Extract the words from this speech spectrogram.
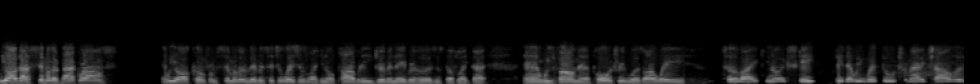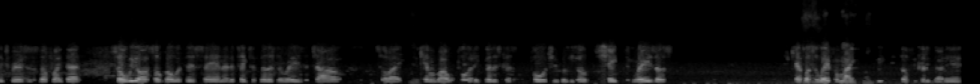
we all got similar backgrounds, and we all come from similar living situations, like you know, poverty-driven neighborhoods and stuff like that. And we found that poetry was our way to like you know escape things that we went through, traumatic childhood experiences, and stuff like that. So we also go with this saying that it takes a village to raise a child. So like yeah. it came about with Poetic Village because poetry really helped shape and raise us It kept and us away from like stuff we could have got in.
